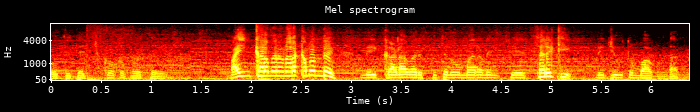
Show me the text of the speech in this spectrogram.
బుద్ధి తెచ్చుకోకపోతే భయంకరమైన నరకముంది. నీ కడవరి స్థితి నువ్వు మరణించేసరికి నీ జీవితం బాగుండాలి.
